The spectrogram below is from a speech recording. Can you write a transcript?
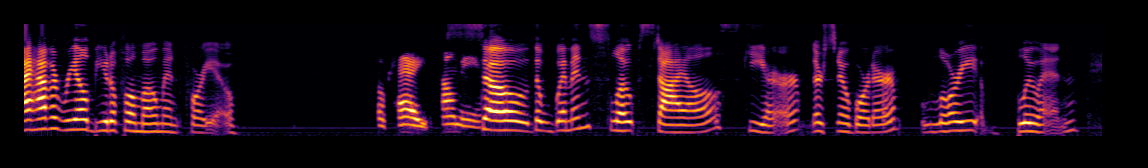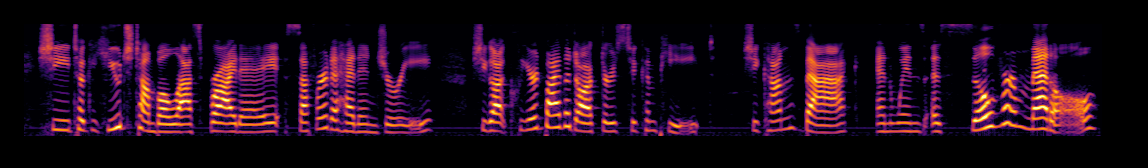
I have a real beautiful moment for you. Okay, tell me. So the women's slope style skier or snowboarder, Laurie Blouin, she took a huge tumble last Friday, suffered a head injury. She got cleared by the doctors to compete. She comes back and wins a silver medal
